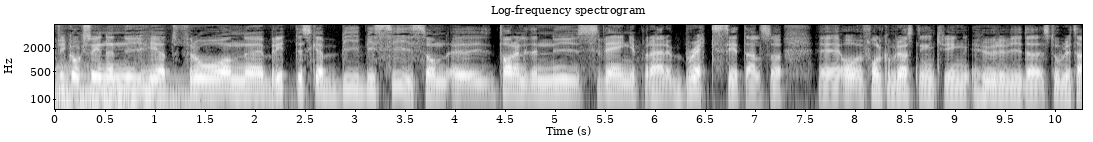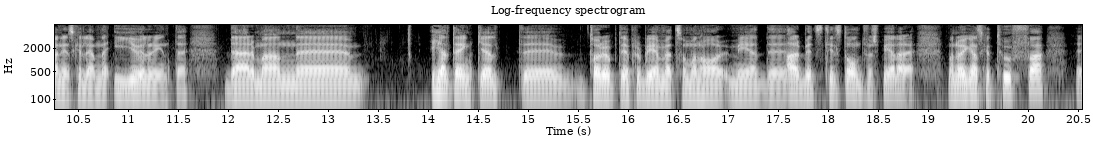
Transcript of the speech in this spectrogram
Vi fick också in en nyhet från eh, brittiska BBC som eh, tar en liten ny sväng på det här Brexit, alltså eh, och folkomröstningen kring huruvida Storbritannien ska lämna EU eller inte. Där man eh, helt enkelt eh, tar upp det problemet som man har med eh, arbetstillstånd för spelare. Man har ju ganska tuffa eh,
